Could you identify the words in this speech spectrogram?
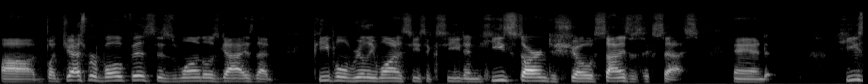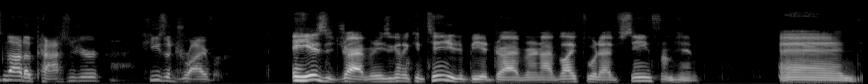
Uh, but Jesper Boqvist is one of those guys that people really want to see succeed, and he's starting to show signs of success. And he's not a passenger; he's a driver. He is a driver he's going to continue to be a driver and I've liked what I've seen from him. And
